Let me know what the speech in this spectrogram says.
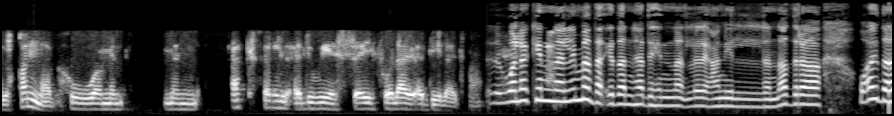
القنب هو من من أكثر الأدوية السيف ولا يؤدي إلى إدمان. ولكن لماذا اذا هذه يعني النظرة وأيضا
